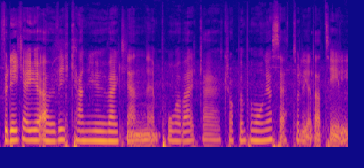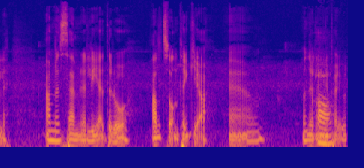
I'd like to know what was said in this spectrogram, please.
För det kan ju, övervikt kan ju verkligen påverka kroppen på många sätt och leda till ja, sämre leder och allt sånt, tänker jag, eh, under en ja. längre period.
